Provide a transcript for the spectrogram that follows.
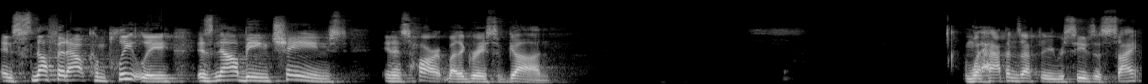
and snuff it out completely is now being changed in his heart by the grace of God. And what happens after he receives his sight?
